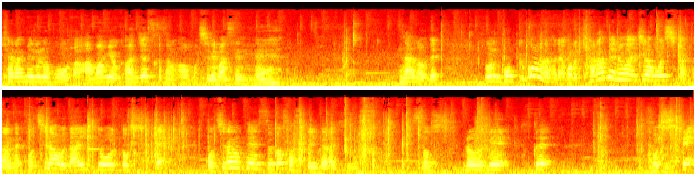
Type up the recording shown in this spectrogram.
キャラメルの方が甘みを感じやすかったのかもしれませんね。なのでこのポップコーンの中ではこのキャラメルが一番美味しかったのでこちらを代表としてこちらの点数とさせていただきます。そしてそして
